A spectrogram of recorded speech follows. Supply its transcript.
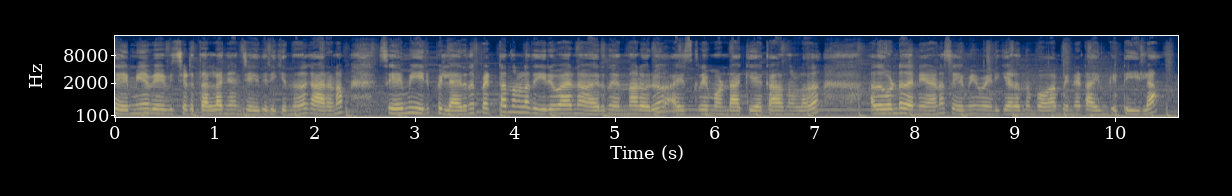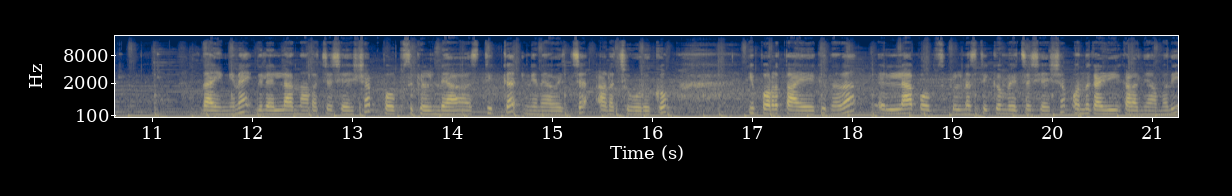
സേമിയ വേവിച്ചെടുത്തല്ല ഞാൻ ചെയ്തിരിക്കുന്നത്. കാരണം സേമിയ ഇരിപ്പില്ലായിരുന്നു. പെട്ടെന്നുള്ള തീരുമാനമായിരുന്നു എന്നാൽ ഒരു ഐസ്ക്രീം ഉണ്ടാക്കിയേക്കാം എന്നുള്ളത്. അതുകൊണ്ട് തന്നെയാണ് സേമിയ മേടിക്കാനൊന്നും പോകാൻ പിന്നെ ടൈം കിട്ടിയില്ല. ഇതാ ഇങ്ങനെ ഇതിലെല്ലാം നിറച്ച ശേഷം പോപ്സിക്കിളിന്റെ ആ സ്റ്റിക്ക് ഇങ്ങനെ വെച്ച് അടച്ചു കൊടുക്കും. ഈ പുറത്തായേക്കുന്നത് എല്ലാ പോപ്സിക്കിളിന്റെ സ്റ്റിക്കും വെച്ച ശേഷം ഒന്ന് കഴുകി കളഞ്ഞാൽ മതി.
